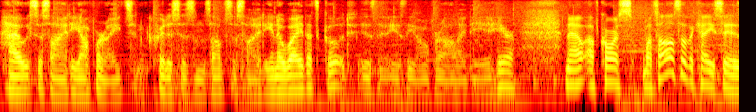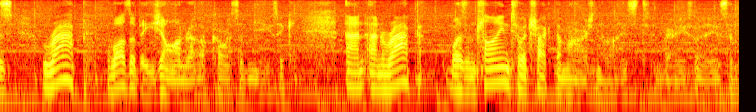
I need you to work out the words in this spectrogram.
how society operates and criticisms of society in a way that's good, is the, is the overall idea here. Now, of course, what's also the case is rap was a big genre, of course, of music, and and rap was inclined to attract the marginalised in various ways, and,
